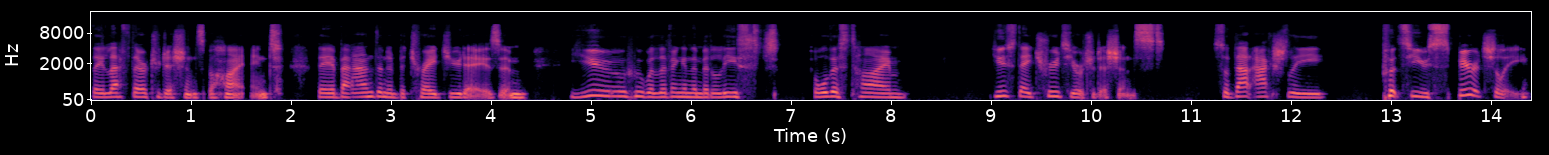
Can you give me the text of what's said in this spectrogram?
They left their traditions behind. They abandoned and betrayed Judaism. You, who were living in the Middle East all this time, you stayed true to your traditions. So that actually puts you spiritually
